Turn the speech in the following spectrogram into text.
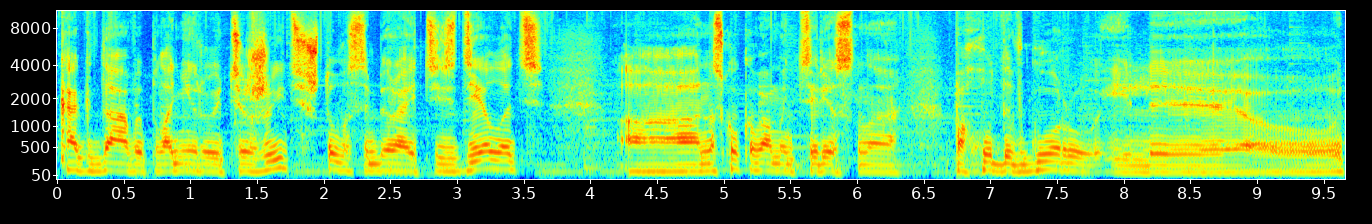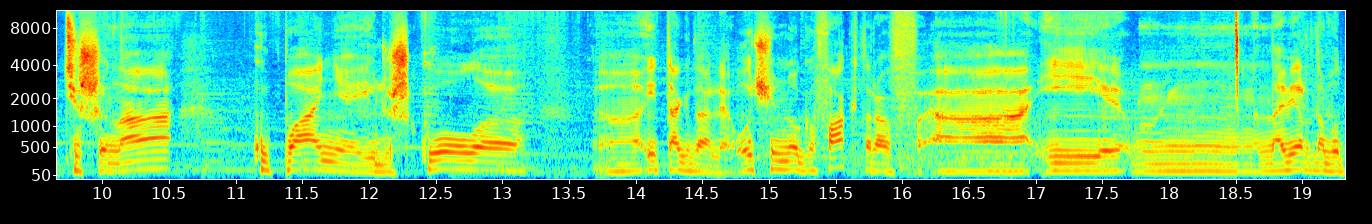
когда вы планируете жить, что вы собираетесь делать, э, насколько вам интересно походы в гору или э, тишина, купание или школа, и так далее. Очень много факторов, а, и, наверное, вот,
